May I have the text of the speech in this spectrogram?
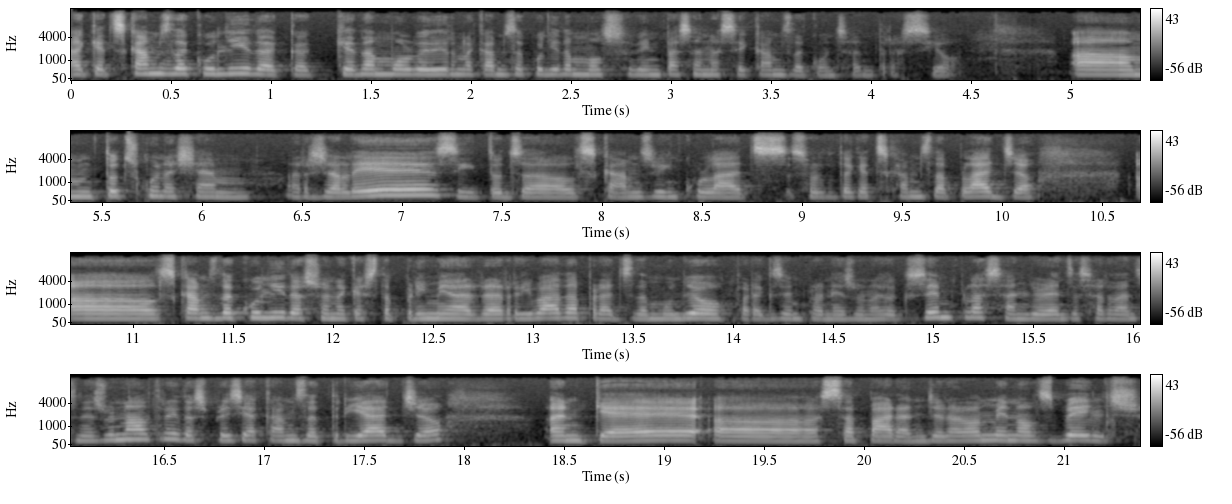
aquests camps d'acollida, que queden molt bé dir-ne camps d'acollida, molt sovint passen a ser camps de concentració. Um, tots coneixem Argelers i tots els camps vinculats, sobretot aquests camps de platja. Uh, els camps d'acollida són aquesta primera arribada, Prats de Molló, per exemple, n'és un exemple, Sant Llorenç de Cerdans n'és un altre, i després hi ha camps de triatge en què uh, separen generalment els vells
